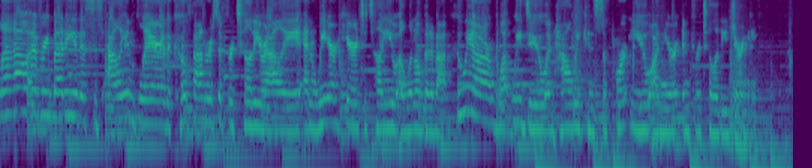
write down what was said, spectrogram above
Hello, everybody. This is Allie and Blair, the co founders of Fertility Rally, and we are here to tell you a little bit about who we are, what we do, and how we can support you on your infertility journey.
